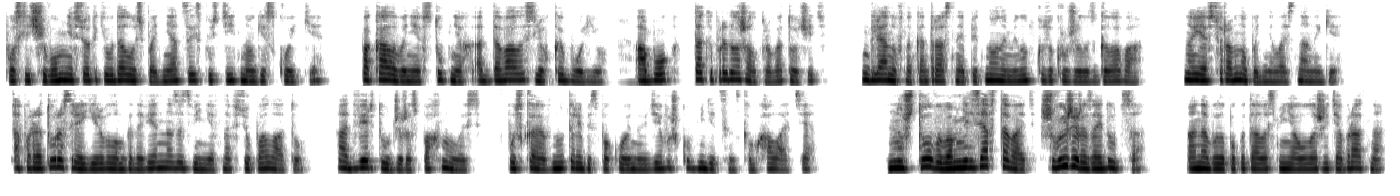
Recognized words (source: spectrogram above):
После чего мне все-таки удалось подняться и спустить ноги с койки. Покалывание в ступнях отдавалось легкой болью, а бок так и продолжал кровоточить. Глянув на контрастное пятно, на минутку закружилась голова. Но я все равно поднялась на ноги. Аппаратура среагировала мгновенно, зазвенев на всю палату, а дверь тут же распахнулась, впуская внутрь обеспокоенную девушку в медицинском халате. «Ну что вы, вам нельзя вставать, швы же разойдутся!» Она было попыталась меня уложить обратно,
